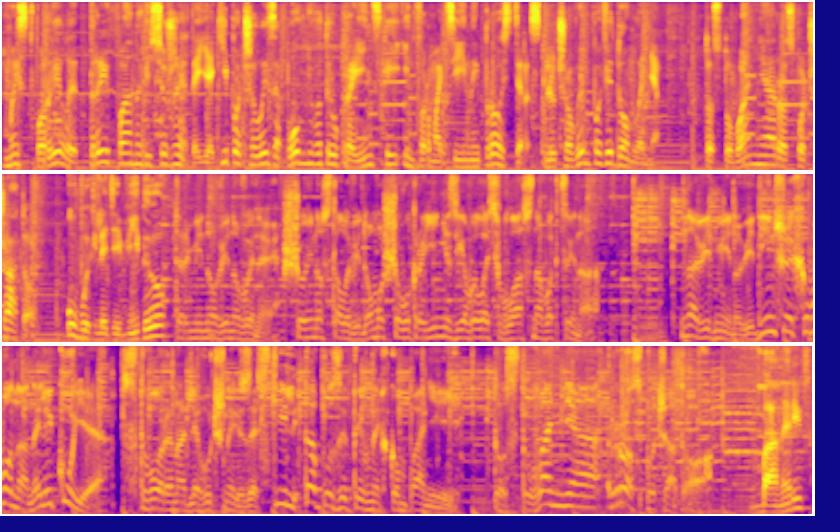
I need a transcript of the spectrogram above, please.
ми створили три фанові сюжети, які почали заповнювати український інформаційний простір з ключовим повідомленням. Тестування розпочато у вигляді відео Термінові новини. Щойно стало відомо, що в Україні з'явилась власна вакцина. На відміну від інших, вона не лікує, створена для гучних застіль та позитивних компаній. Тестування розпочато. банерів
